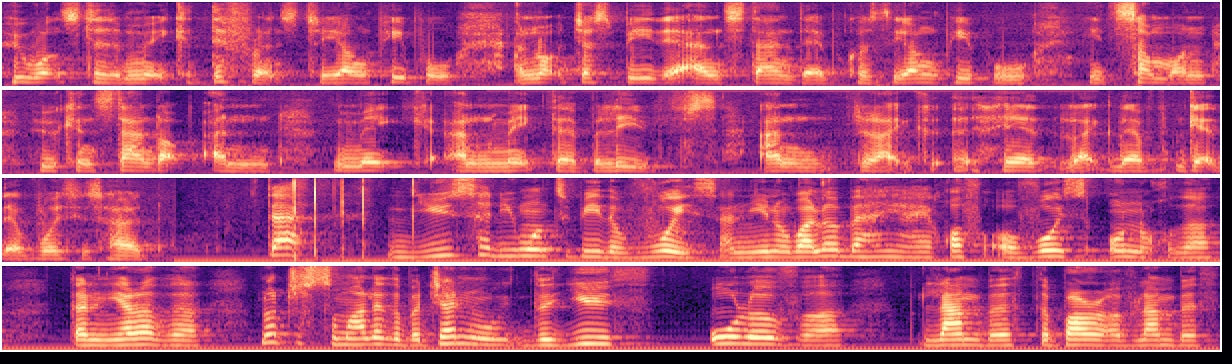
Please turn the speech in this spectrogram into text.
who wants to make a difference to young people and not just be there and stand there because the young people need someone who can stand up and make and make their beliefs and like hear like their get their voices heard. that you said you want to be the voice and you know baahan yahay qof oo voice u noqda dhalinyarada not just Somalia but general the youth all over Lambeth, the borough of Lambeth,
